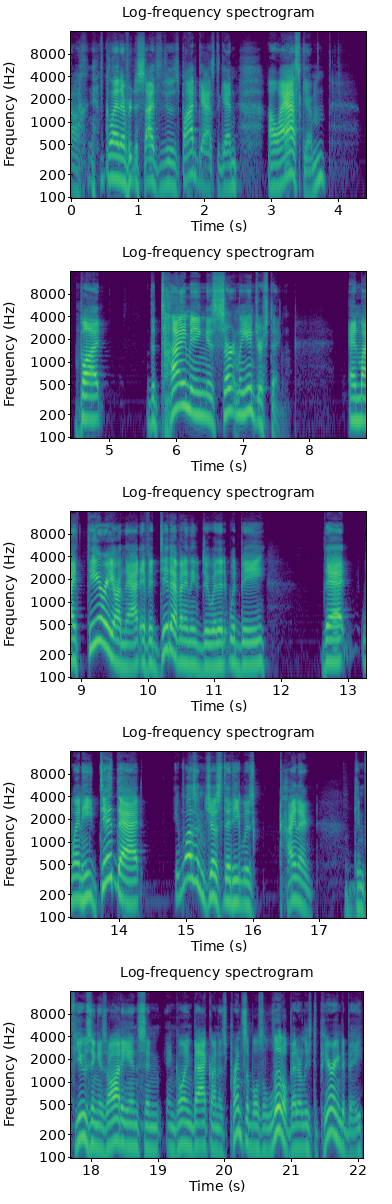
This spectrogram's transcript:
uh, if Glenn ever decides to do this podcast again, I'll ask him. But the timing is certainly interesting. And my theory on that, if it did have anything to do with it, would be that when he did that, it wasn't just that he was kind of confusing his audience and, and going back on his principles a little bit, or at least appearing to be.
